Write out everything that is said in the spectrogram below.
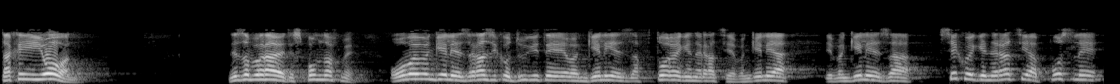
Така и Јован, Не заборавете, спомнавме, ова Евангелие, за разлика од другите, е Евангелие за втора генерација. Евангелие, Евангелие за секоја генерација после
